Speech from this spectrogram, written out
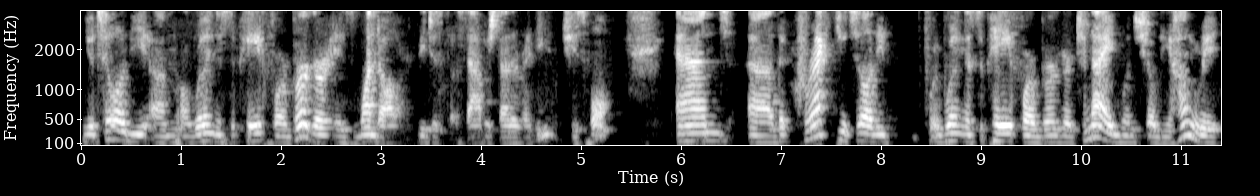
utility um, or willingness to pay for a burger is $1. We just established that already. She's full. And uh, the correct utility for willingness to pay for a burger tonight when she'll be hungry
